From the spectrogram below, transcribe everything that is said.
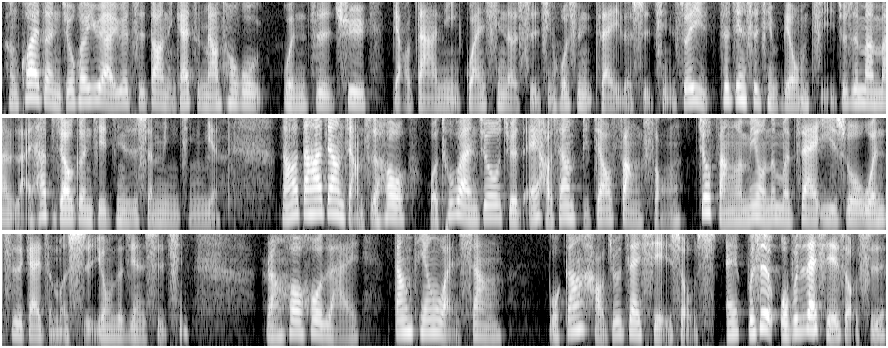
很快的，你就会越来越知道你该怎么样透过文字去表达你关心的事情，或是你在意的事情。所以这件事情不用急，就是慢慢来，它比较更接近是生命经验。然后当他这样讲之后，我突然就觉得，哎，好像比较放松，就反而没有那么在意说文字该怎么使用这件事情。然后后来当天晚上。我刚好就在写一首诗，哎，不是，我不是在写一首诗。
